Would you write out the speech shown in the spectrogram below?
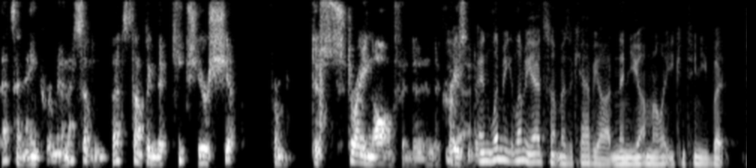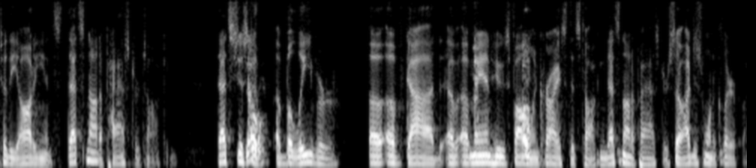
that's an anchor, man. That's something that's something that keeps your ship from just straying off into, into crazy. Yeah, and let me let me add something as a caveat, and then you I'm going to let you continue. But to the audience, that's not a pastor talking. That's just no. a, a, believer of, of God, a, a, man who's oh. following oh. Christ that's talking. That's not a pastor. So I just want to clarify.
